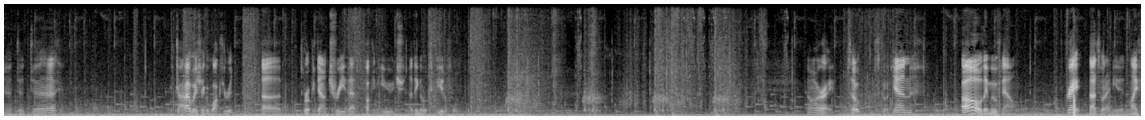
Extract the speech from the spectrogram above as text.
Da, da, da. God, I wish I could walk through a uh, broken down tree that fucking huge. I think it looks beautiful. So let's go again. Oh, they move now. Great, that's what I needed in life.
